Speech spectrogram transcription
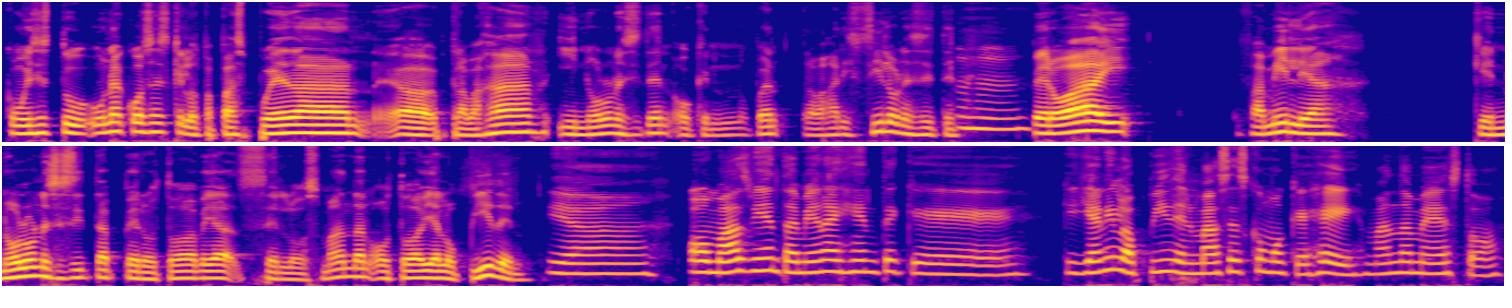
como dices tú, una cosa es que los papás puedan ah, trabajar y no lo necesiten o que no puedan trabajar y sí lo necesiten. Pero hay familia que no lo necesita, pero todavía se los mandan o todavía lo piden. Ya. O más bien también hay gente que, que ya ni lo piden, más es como que, hey, mándame esto.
